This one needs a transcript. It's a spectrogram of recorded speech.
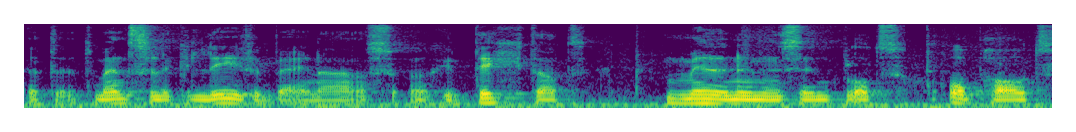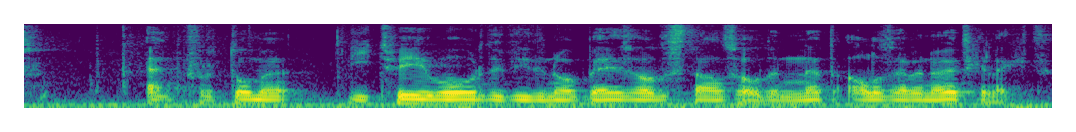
het, het menselijke leven bijna. Een gedicht dat midden in een zin plots ophoudt. En verdomme, die twee woorden die er nog bij zouden staan, zouden net alles hebben uitgelegd.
